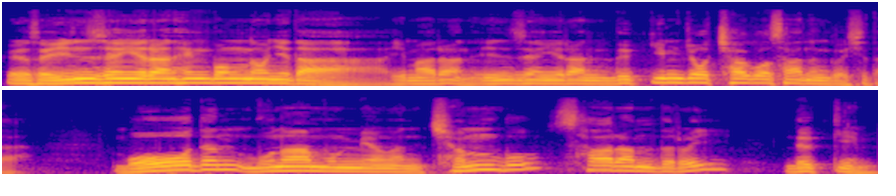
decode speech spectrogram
그래서 인생이란 행복론이다. 이 말은 인생이란 느낌조차고 사는 것이다. 모든 문화 문명은 전부 사람들의 느낌,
